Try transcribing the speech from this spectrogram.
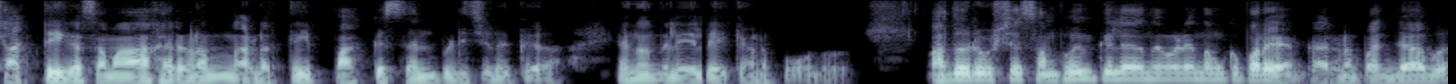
ശാക്തിക സമാഹരണം നടത്തി പാകിസ്ഥാൻ പിടിച്ചെടുക്കുക എന്ന നിലയിലേക്കാണ് പോകുന്നത്. അതൊരു പക്ഷേ സംഭവിക്കില്ല എന്ന് വേണമെങ്കിൽ നമുക്ക് പറയാം. കാരണം പഞ്ചാബ്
